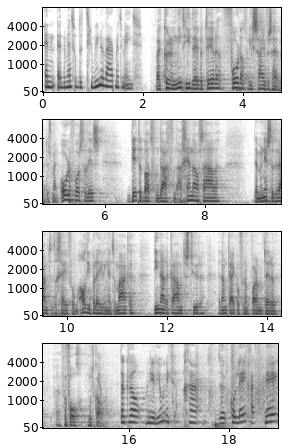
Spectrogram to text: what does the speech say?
En uh, de mensen op de tribune waren het met hem eens. Wij kunnen niet hier debatteren voordat we die cijfers hebben. Dus mijn ordevoorstel is dit debat vandaag van de agenda af te halen. De minister de ruimte te geven om al die berekeningen te maken. Die naar de Kamer te sturen. En dan kijken of er een parlementaire uh, vervolg moet komen. Dank u wel, meneer de Jong. En ik ga de collega... Nee,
